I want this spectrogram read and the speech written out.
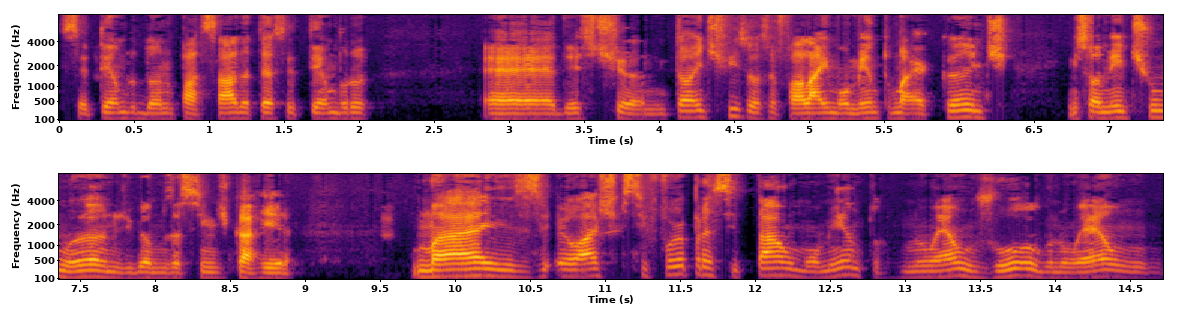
Setembro do ano passado até setembro é, deste ano. Então é difícil você falar em momento marcante em somente um ano, digamos assim, de carreira. Mas eu acho que se for para citar um momento, não é um jogo, não é um,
